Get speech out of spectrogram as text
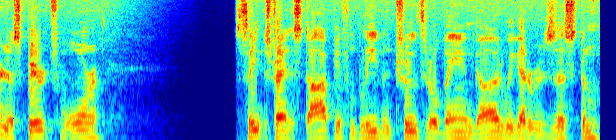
in a spiritual war. Satan's trying to stop you from believing truth or obeying God. We got to resist him.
